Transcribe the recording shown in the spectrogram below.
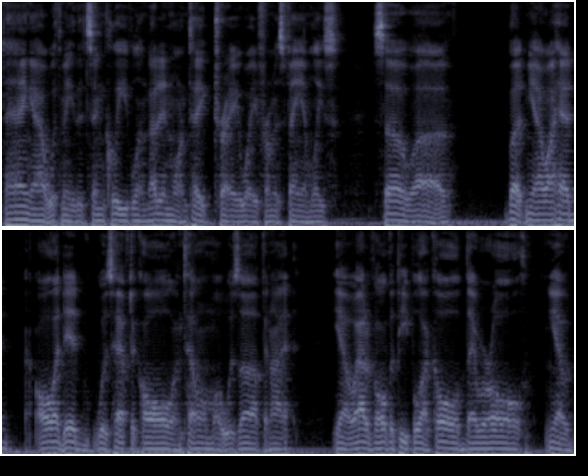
to hang out with me that's in Cleveland. I didn't want to take Trey away from his families, so. Uh, but you know, I had all I did was have to call and tell them what was up, and I, you know, out of all the people I called, they were all you know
